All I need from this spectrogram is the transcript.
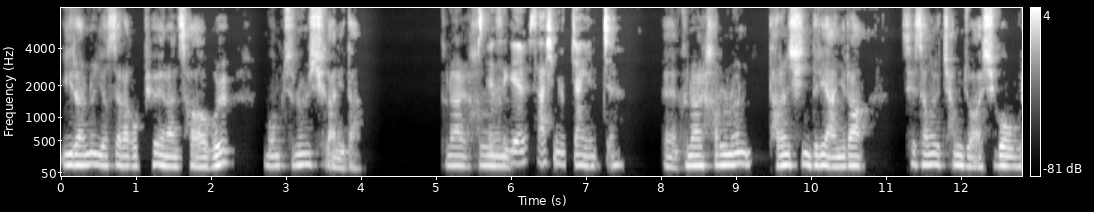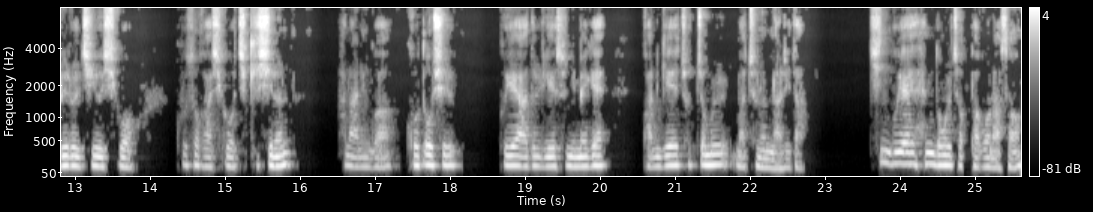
일하는 엿새라고 표현한 사업을 멈추는 시간이다. 그날 하루는 에스겔 46장 1절. 예, 그날 하루는 다른 신들이 아니라 세상을 창조하시고 우리를 지으시고 구속하시고 지키시는 하나님과 곧 오실 그의 아들 예수님에게 관계에 초점을 맞추는 날이다. 친구의 행동을 접하고 나서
